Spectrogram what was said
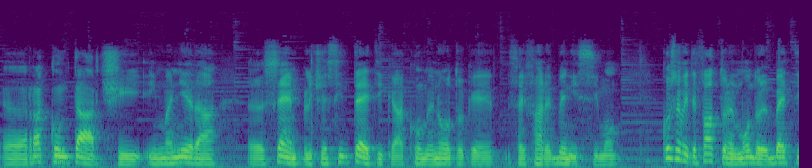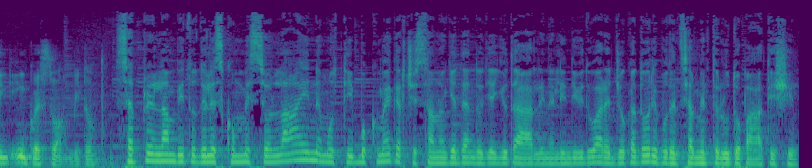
eh, raccontarci in maniera eh, semplice e sintetica, come noto che sai fare benissimo, cosa avete fatto nel mondo del betting in questo ambito. Sempre nell'ambito delle scommesse online, molti bookmaker ci stanno chiedendo di aiutarli nell'individuare giocatori potenzialmente ludopatici.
